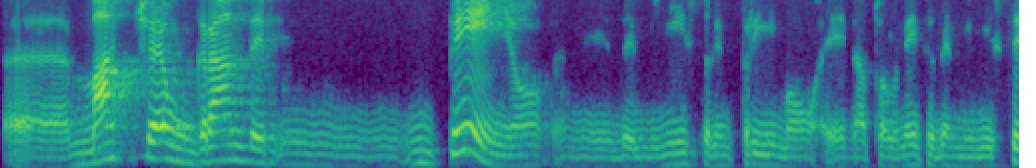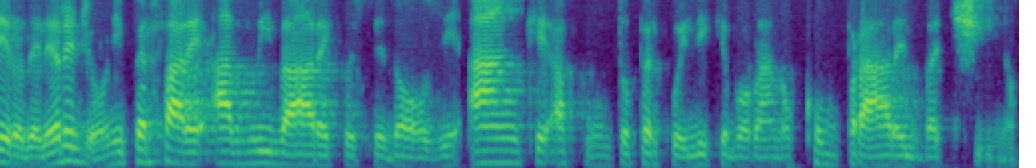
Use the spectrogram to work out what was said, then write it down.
eh, ma c'è un grande mh, mm, impegno eh, del ministro in primo e naturalmente del ministero delle regioni per fare arrivare queste dosi anche appunto per quelli che vorranno comprare il vaccino.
